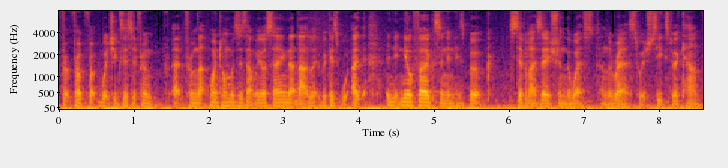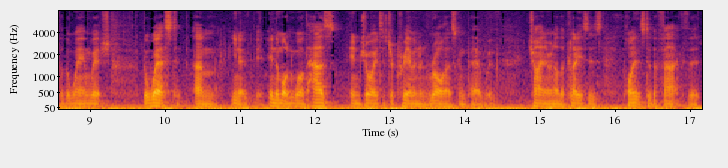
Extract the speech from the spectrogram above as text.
fr- fr- fr- which existed from uh, from that point onwards. Is that what you're saying? That that because w- I, N- Niall Ferguson in his book Civilization, the West and the Rest, which seeks to account for the way in which the West, um, you know, in the modern world has enjoyed such a preeminent role as compared with China and other places, points to the fact that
